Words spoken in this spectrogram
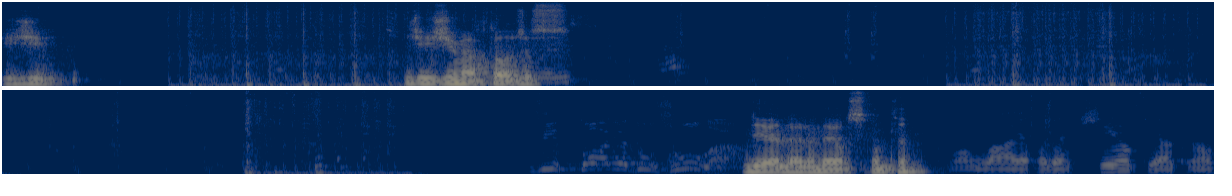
GG. GG map'te olacağız. Diğerlerinde yok sıkıntı. Vallahi yapacak bir şey yok ya kral.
